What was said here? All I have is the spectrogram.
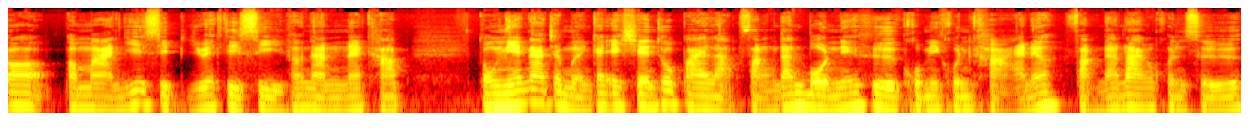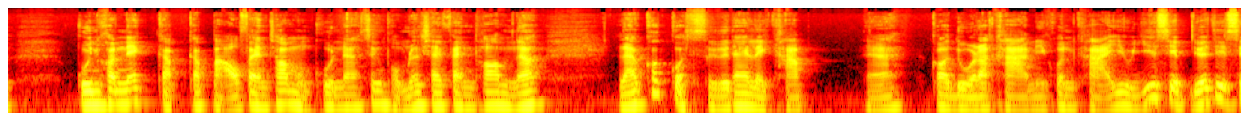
ก็ประมาณ 20 USDC เท่านั้นนะครับ ตรงนี้น่าจะเหมือนกับ Exchange ทั่วไปละฝั่งด้านบนนี่คือคุณมีคนขายเนะฝั่งด้านล่างก็คนซื้อ คุณ Connect กับกระเป๋าแฟนทอมของคุณนะ ซึ่งผมเลือกใช้แฟนทอมนะแล้วก็กดซื้อได้เลยครับนะ ก็ดูราคามีคนขายอยู่ 20 USDC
